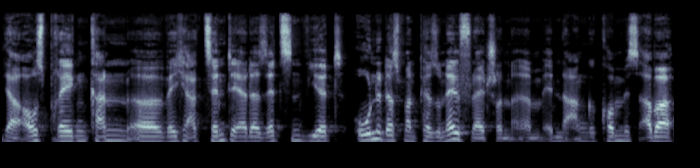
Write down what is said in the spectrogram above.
ja, ausprägen kann, äh, welche Akzente er da setzen wird, ohne dass man personell vielleicht schon am Ende angekommen ist. Aber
